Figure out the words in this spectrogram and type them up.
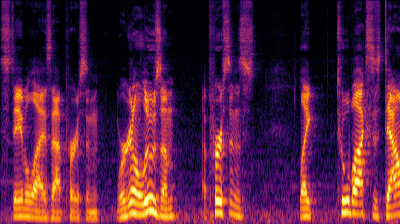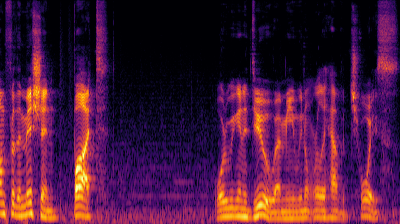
Stabilize that person. We're gonna lose him. A person's, like, Toolbox is down for the mission, but... What are we gonna do? I mean, we don't really have a choice.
